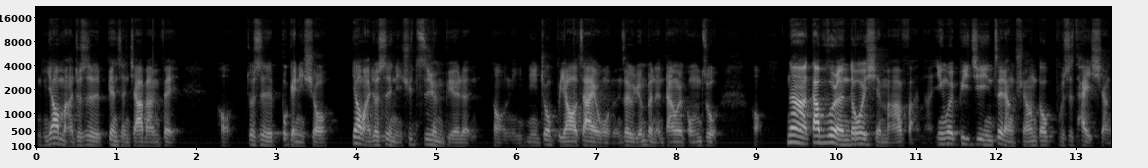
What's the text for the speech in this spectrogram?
你要么就是变成加班费，哦，就是不给你休；要么就是你去支援别人，哦，你你就不要在我们这个原本的单位工作。那大部分人都会嫌麻烦啊，因为毕竟这两个选项都不是太香。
